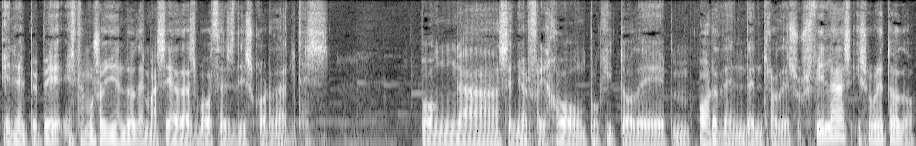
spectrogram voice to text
En el PP estamos oyendo demasiadas voces discordantes. Ponga, señor Feijó, un poquito de mm, orden dentro de sus filas y sobre todo,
